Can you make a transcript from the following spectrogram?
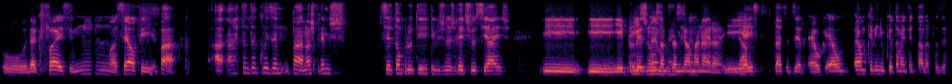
o duckface, hum, a selfie, pá, há, há tanta coisa, pá, nós podemos ser tão produtivos nas redes sociais e, e, e por é vezes não usamos é da melhor maneira. E yeah. é isso que tu estás a dizer. É, o, é, um, é um bocadinho o que eu também tenho estado a fazer.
